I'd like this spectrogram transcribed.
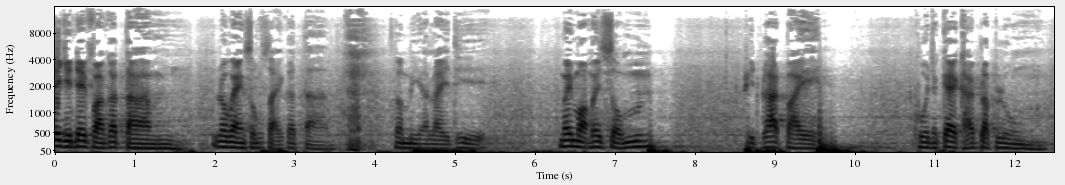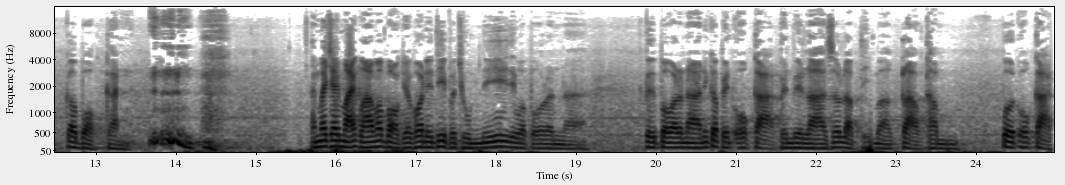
ได้ยินได้ฟังก็ตาม ระแวงสงสัยก็ตาม ก็มีอะไรที่ไม่เหมาะไม่สมผิดพลาดไป ควรจะแก้ไขปรับปรุงก็บอกกันแต่ไม่ใช่หมายความว่าบอกเฉพาะในที่ประชุมนี้ที่ว่าปรณาคือปรณานี่ก็เป็นโอกาสเป็นเวลาสำหรับที่มากล่าวคำเปิดโอกาส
